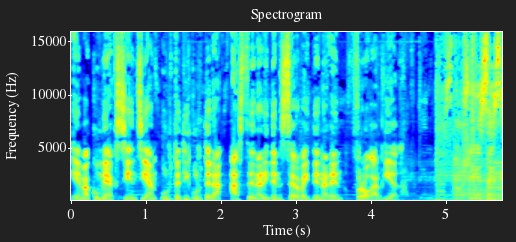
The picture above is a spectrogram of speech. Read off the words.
emakumeak zientzian urtetik urtera azten ari den zerbait denaren frogargia da.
